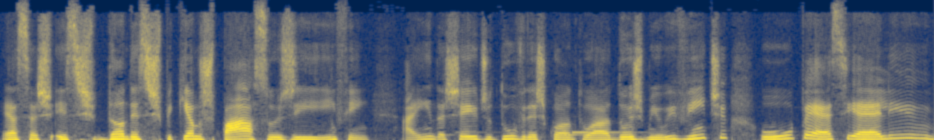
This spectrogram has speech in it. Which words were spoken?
essas, esses, dando esses pequenos passos e, enfim, ainda cheio de dúvidas quanto a 2020, o PSL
